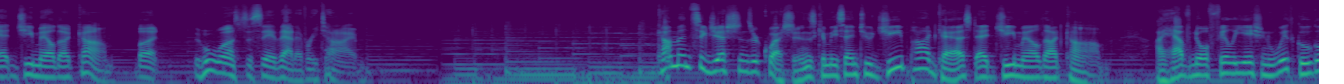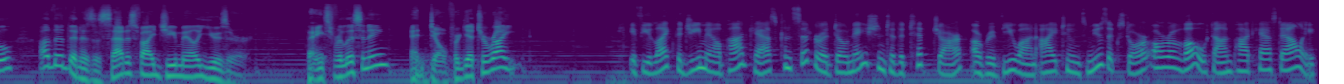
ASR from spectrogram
at gmail.com. But who wants to say that every time? Comments, suggestions, or questions can be sent to gpodcast at gmail.com. I have no affiliation with Google other than as a satisfied Gmail user. Thanks for listening, and don't forget to write. If you like the Gmail podcast, consider a donation to the tip jar, a review on iTunes Music Store, or a vote on Podcast Alley.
